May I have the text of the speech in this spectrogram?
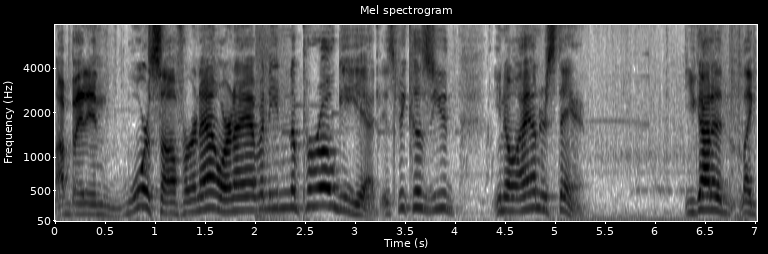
I've been in Warsaw for an hour and I haven't eaten a pierogi yet. It's because you, you know, I understand. You gotta like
